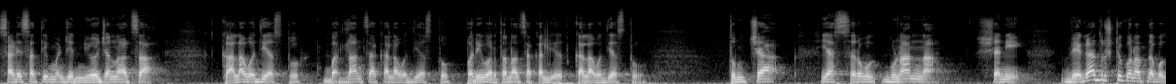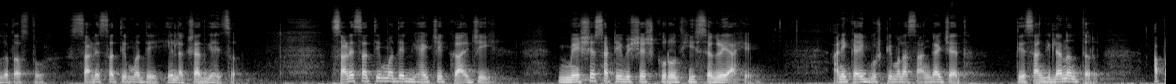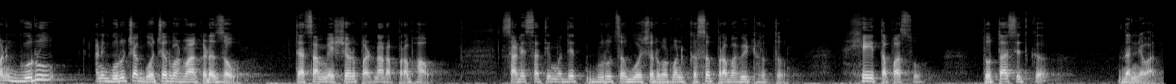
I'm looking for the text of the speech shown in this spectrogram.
साडेसाती म्हणजे नियोजनाचा कालावधी असतो बदलांचा कालावधी असतो परिवर्तनाचा काली कालावधी असतो. तुमच्या या सर्व गुणांना शनी वेगळ्या दृष्टिकोनातनं बघत असतो. साडेसातीमध्ये हे लक्षात घ्यायचं. साडेसातीमध्ये घ्यायची काळजी मेषेसाठी विशेष करून ही सगळी आहे. आणि काही गोष्टी मला सांगायच्या आहेत. ते सांगितल्यानंतर आपण गुरु आणि गुरुच्या गोचर भ्रमणाकडे जाऊ. त्याचा मेषेवर पडणारा प्रभाव साडेसातीमध्ये गुरुचं गोचर भ्रमण कसं प्रभावी ठरतं हे तपासू. तुतास इतकं. धन्यवाद.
